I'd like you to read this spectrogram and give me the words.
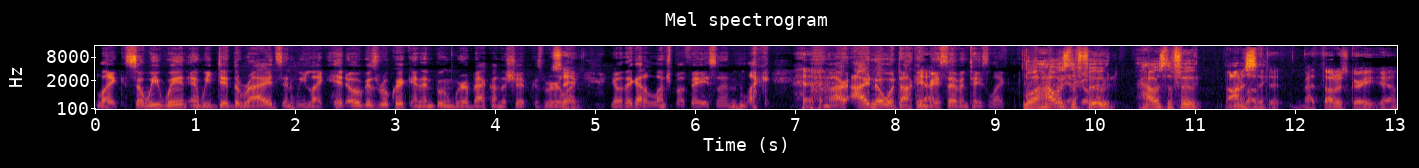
Yeah. Like so, we went and we did the rides and we like hit Oga's real quick and then boom, we were back on the ship because we were Same. like, yo, they got a lunch buffet, son. Like, I, I know what Docking Yeah. Bay Seven tastes like. Well, how was the ready to go food? How was the food? Honestly, I loved it. I thought it was great. Yeah.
